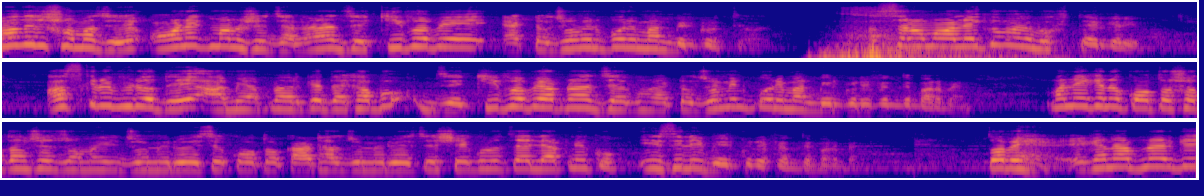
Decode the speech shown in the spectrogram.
আমাদের সমাজে অনেক মানুষের জানে না যে কীভাবে একটা জমির পরিমাণ বের করতে হয়। আসসালামু আলাইকুম, আমি বখতিয়ার করিম আজকের ভিডিওতে আমি আপনাদেরকে দেখাবো যে কীভাবে আপনারা যে কোনো একটা জমির পরিমাণ বের করে ফেলতে পারবেন। মানে এখানে কত শতাংশ জমি জমি রয়েছে, কত কাঠা জমি রয়েছে, সেগুলো চাইলে আপনি খুব ইজিলি বের করে ফেলতে পারবেন। তবে হ্যাঁ এখানে আপনাকে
